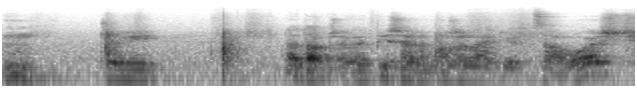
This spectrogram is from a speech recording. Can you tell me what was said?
Czyli no dobrze, wypiszę może najpierw całość.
